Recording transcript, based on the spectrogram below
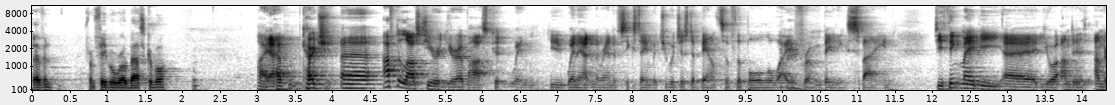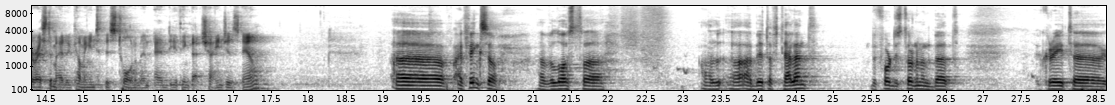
Evan from FIBA World Basketball. Hi, um, Coach. Uh, after last year at Eurobasket, when you went out in the round of 16, but you were just a bounce of the ball away from beating Spain, do you think maybe uh, you were under, underestimated coming into this tournament, and do you think that changes now? Uh, I think so. I've lost uh, a, a bit of talent before this tournament, but great, uh,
